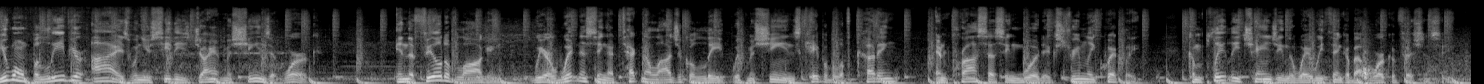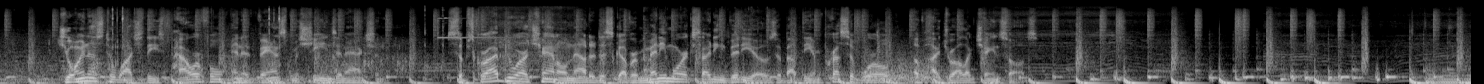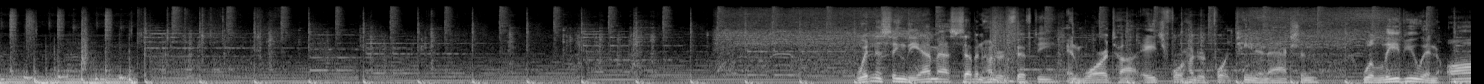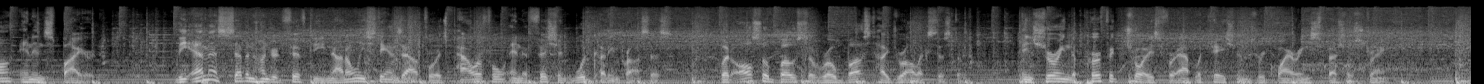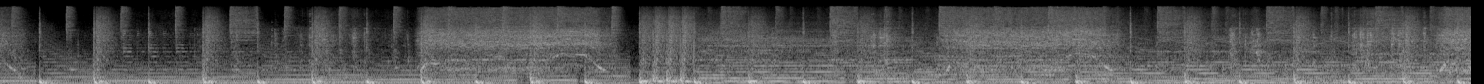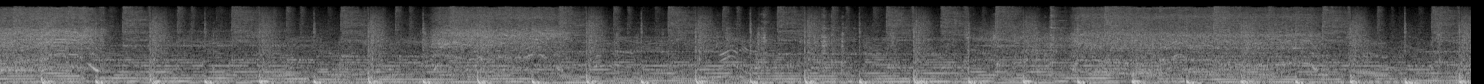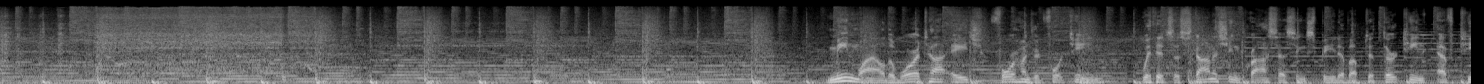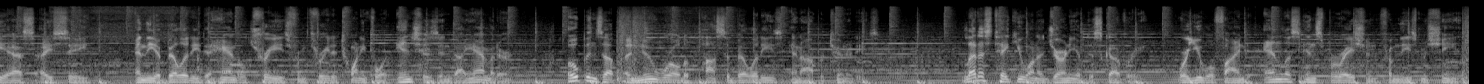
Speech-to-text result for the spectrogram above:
You won't believe your eyes when you see these giant machines at work. In the field of logging, we are witnessing a technological leap with machines capable of cutting and processing wood extremely quickly, completely changing the way we think about work efficiency. Join us to watch these powerful and advanced machines in action. Subscribe to our channel now to discover many more exciting videos about the impressive world of hydraulic chainsaws. Witnessing the MS-750 and Waratah H414 in action will leave you in awe and inspired. The MS-750 not only stands out for its powerful and efficient woodcutting process, but also boasts a robust hydraulic system, ensuring the perfect choice for applications requiring special strength. Meanwhile, the Waratah H414, with its astonishing processing speed of up to 13 FTS AC and the ability to handle trees from 3 to 24 inches in diameter, opens up a new world of possibilities and opportunities. Let us take you on a journey of discovery where you will find endless inspiration from these machines.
